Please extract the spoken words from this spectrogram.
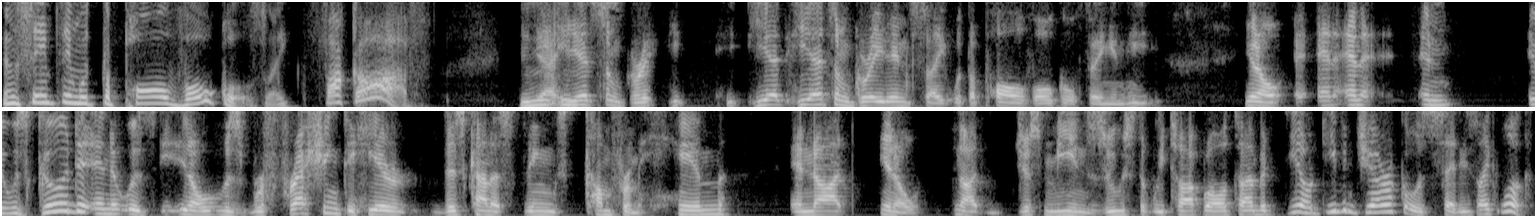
And the same thing with the Paul vocals, like fuck off. And Yeah, he had some great. He- he had he had some great insight with the Paul vocal thing, and he, you know, and and and it was good, and it was you know it was refreshing to hear this kind of things come from him, and not you know not just me and Zeus that we talk about all the time, but you know even Jericho has said he's like, look,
